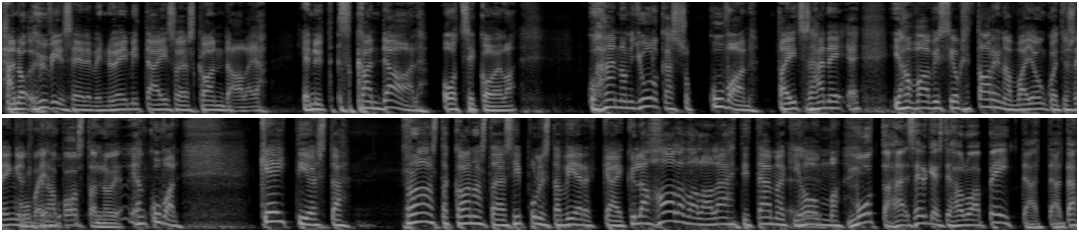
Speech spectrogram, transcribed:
Hän on hyvin selvinnyt, ei mitään isoja skandaaleja. Ja nyt skandaal otsikoilla, kun hän on julkaissut kuvan, tai itse asiassa hän ei ihan vaan vissi, onko se tarinan vai jonkun, että jos englannin Kuva ihan postannut. ihan kuvan. Keittiöstä, raasta kanasta ja sipulista vierekkäin. Kyllä halvalla lähti tämäkin homma. Mutta hän selkeästi haluaa peittää tätä,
